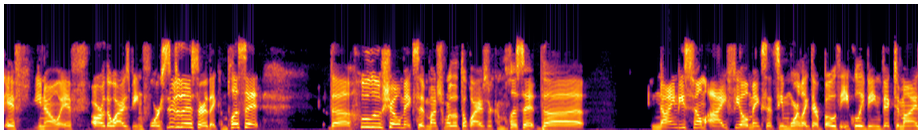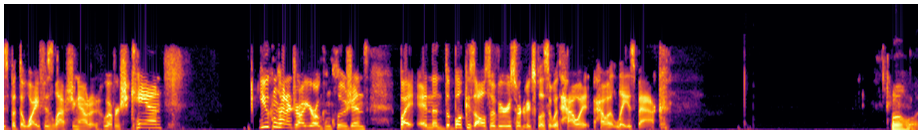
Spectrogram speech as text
If you know, if are the wives being forced into this, or are they complicit? The Hulu show makes it much more that the wives are complicit. The 90s film, I feel, makes it seem more like they're both equally being victimized, but the wife is lashing out at whoever she can. You can kind of draw your own conclusions, but and then the book is also very sort of explicit with how it how it lays back. Well,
